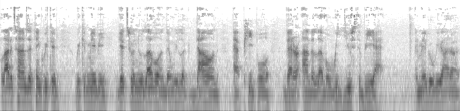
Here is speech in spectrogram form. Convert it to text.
A lot of times I think we could we could maybe get to a new level and then we look down at people that are on the level we used to be at. And maybe we ought to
